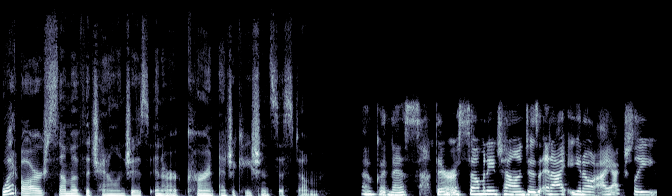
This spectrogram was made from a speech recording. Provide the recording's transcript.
What are some of the challenges in our current education system? Oh goodness, there are so many challenges. And I, you know, I actually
